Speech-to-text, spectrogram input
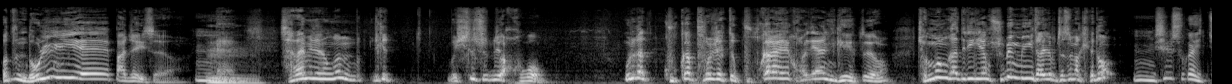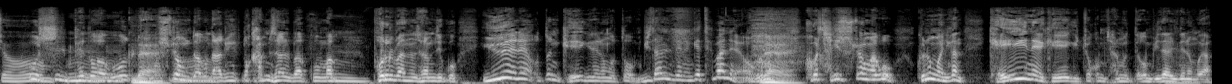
어떤 논리에 빠져 있어요. 네. 사람이라는 건 이렇게 뭐 실수도 하고 우리가 국가 프로젝트 국가의 거대한 계획도요. 전문가들이 그냥 수백 명이 달려붙어서 막 해도 음, 실수가 있죠. 그 실패도 하고 네. 수정도 하고 나중에 또 감사를 받고 막 벌을 받는 사람도 있고 유엔의 어떤 계획이라는 것도 미달되는 게 태반이에요. 네. 그걸 다시 수정하고 그런 거니까 개인의 계획이 조금 잘못되고 미달되는 거야.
